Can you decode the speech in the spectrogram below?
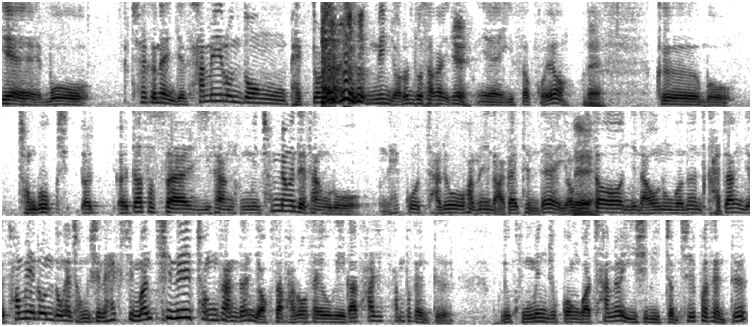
예, 뭐 최근에 이제 3.1 운동 백돌 국민 여론조사가 있, 예. 예, 있었고요. 네. 그 뭐 전국 시- 열- 15살 이상 국민 1000명을 대상으로 했고 자료 화면이 나갈 텐데 여기서 네. 이제 나오는 거는 가장 이제 3.1 운동의 정신의 핵심은 친일 청산된 역사 바로 세우기가 43%, 그리고 국민 주권과 참여 22.7%,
